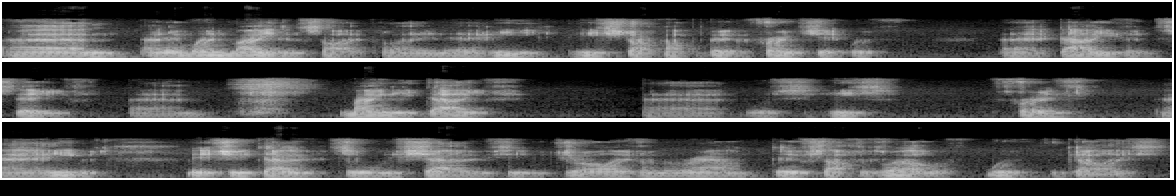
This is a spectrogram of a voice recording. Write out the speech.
Um, and then when Maiden started playing there, he, he struck up a bit of friendship with uh, Dave and Steve. Um, mainly Dave uh, was his friend. Uh, he would literally go to all the shows. He would drive them around, do stuff as well with, with the guys.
